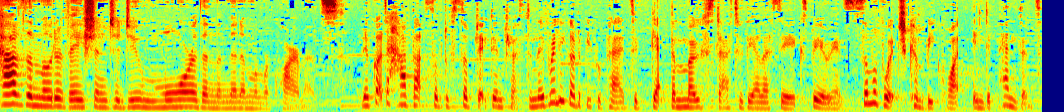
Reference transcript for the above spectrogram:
have the motivation to do more than the minimum requirements. They've got to have that sort of subject interest and they've really got to be prepared to get the most out of the LSE experience, some of which can be quite independent.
